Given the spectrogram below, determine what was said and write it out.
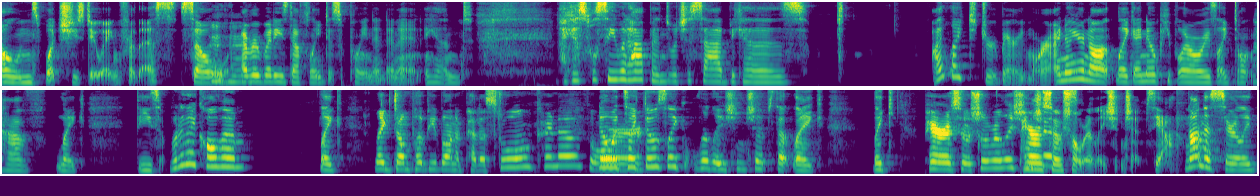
owns what she's doing for this. So Mhm. everybody's definitely disappointed in it. And I guess we'll see what happens, which is sad because I liked Drew Barrymore. I know you're not like I know people are always like don't have like these what do they call them? Like Like, don't put people on a pedestal, kind of. Or no, it's like those like relationships that like like parasocial relationships. parasocial relationships. Yeah. Not necessarily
